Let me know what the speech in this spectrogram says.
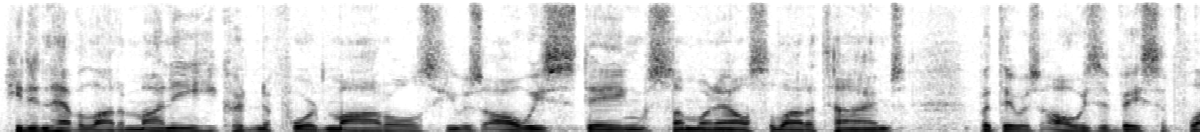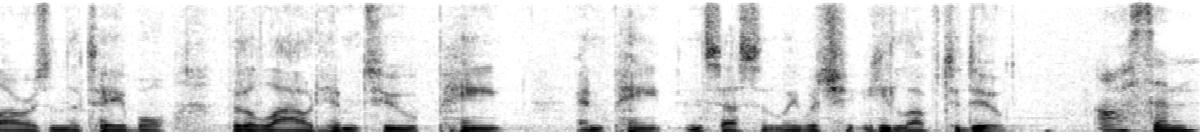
he didn't have a lot of money. He couldn't afford models. He was always staying with someone else a lot of times. But there was always a vase of flowers on the table that allowed him to paint and paint incessantly, which he loved to do. Awesome.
